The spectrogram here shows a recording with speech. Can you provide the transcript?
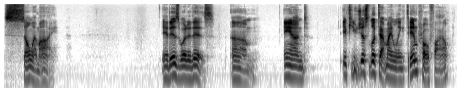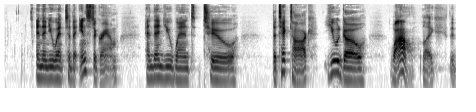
so am I. It is what it is. Um, and if you just looked at my LinkedIn profile and then you went to the Instagram and then you went to the TikTok, you would go, wow, like the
